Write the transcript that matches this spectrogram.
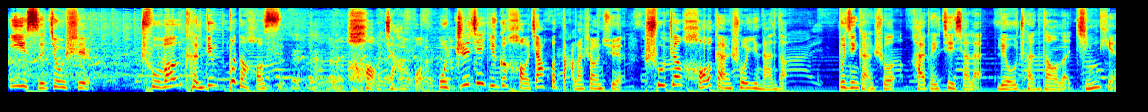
意思就是楚王肯定不得好死。好家伙，我直接一个好家伙打了上去，舒詹好敢说一男的，不仅敢说，还被记下来流传到了今天。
